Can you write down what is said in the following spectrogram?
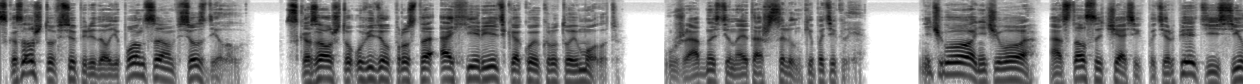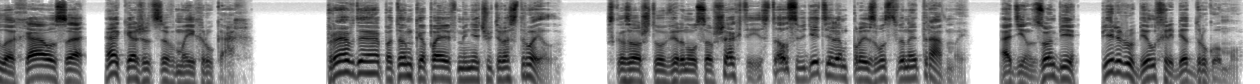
Сказал, что все передал японцам, все сделал. Сказал, что увидел просто охереть, какой крутой молот. У жадности на это аж потекли. Ничего, ничего, остался часик потерпеть, и сила хаоса окажется в моих руках. Правда, потом Капаев меня чуть расстроил. Сказал, что вернулся в шахте и стал свидетелем производственной травмы. Один зомби перерубил хребет другому.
